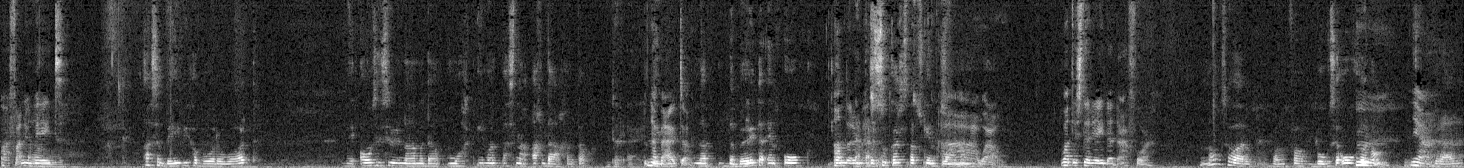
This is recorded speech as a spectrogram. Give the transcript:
waarvan u weet? als een baby geboren wordt, bij ons in Suriname, dan mocht iemand pas na acht dagen toch? Eruit. De Naar baby- buiten. Naar, naar buiten en ook Andere bezoekers dat kind kwamen. Ah, wauw. Wat is de reden daarvoor? Nou, ze waren bang voor boze ogen, Mm. no? Ja. Draaien,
